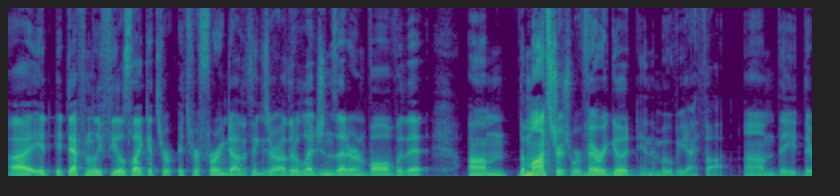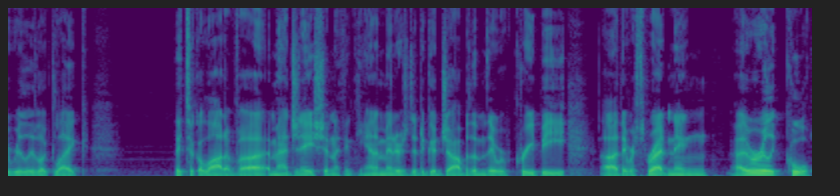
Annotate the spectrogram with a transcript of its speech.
Uh, it it definitely feels like it's re- it's referring to other things or other legends that are involved with it. Um, the monsters were very good in the movie. I thought um, they they really looked like they took a lot of uh, imagination. I think the animators did a good job of them. They were creepy. Uh, they were threatening. Uh, they were really cool.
